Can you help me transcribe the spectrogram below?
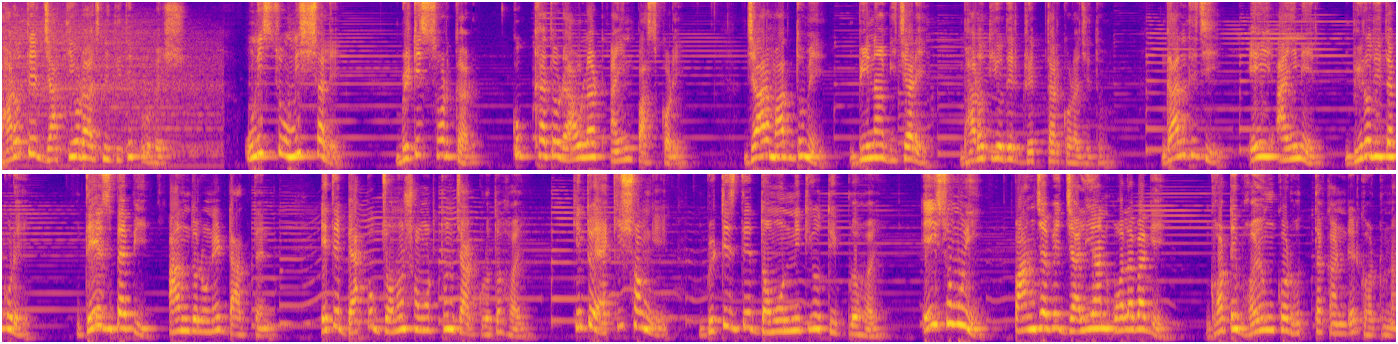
ভারতের জাতীয় রাজনীতিতে প্রবেশ। উনিশশো উনিশ সালে ব্রিটিশ সরকার কুখ্যাত রাওলাট আইন পাস করে, যার মাধ্যমে বিনা বিচারে ভারতীয়দের গ্রেপ্তার করা যেত। গান্ধীজি এই আইনের বিরোধিতা করে দেশব্যাপী আন্দোলনের ডাক দেন। এতে ব্যাপক জনসমর্থন জাগ্রত হয়। কিন্তু একই সঙ্গে ব্রিটিশদের দমননীতিও তীব্র হয়। এই সময়ই পাঞ্জাবের জালিয়ানওয়ালাবাগে ঘটে ভয়ঙ্কর হত্যাকাণ্ডের ঘটনা।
